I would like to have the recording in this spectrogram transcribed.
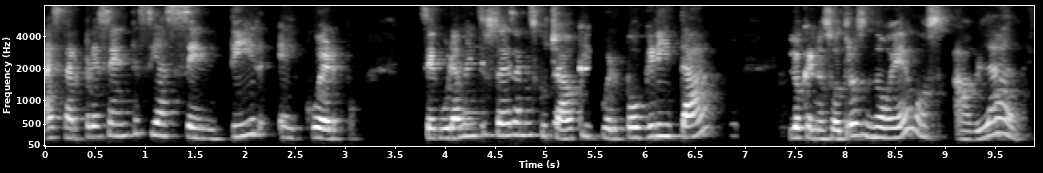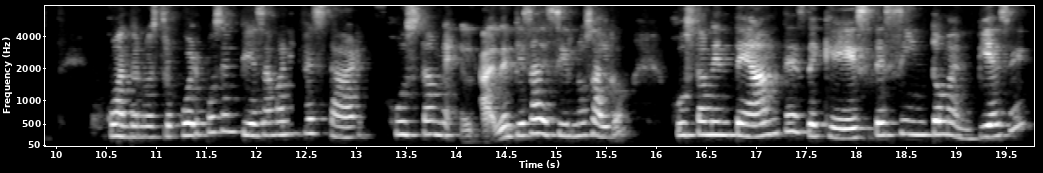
a estar presentes y a sentir el cuerpo. Seguramente ustedes han escuchado que el cuerpo grita, lo que nosotros no hemos hablado. Cuando nuestro cuerpo se empieza a manifestar, justamente, empieza a decirnos algo, justamente antes de que este síntoma empiece,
